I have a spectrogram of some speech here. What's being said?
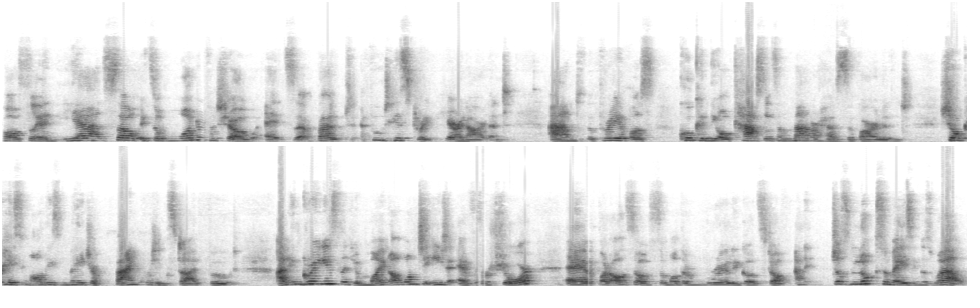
Paul Flynn. Yeah, so it's a wonderful show. It's about food history here in Ireland. And the three of us cook in the old castles and manor houses of Ireland, showcasing all these major banqueting style food and ingredients that you might not want to eat ever for sure, uh, but also some other really good stuff. And it just looks amazing as well.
